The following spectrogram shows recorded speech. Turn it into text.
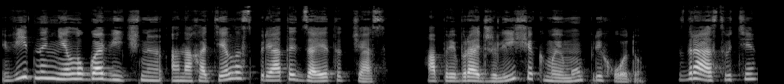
Видно, не луговичную она хотела спрятать за этот час а прибрать жилище к моему приходу. «Здравствуйте!»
